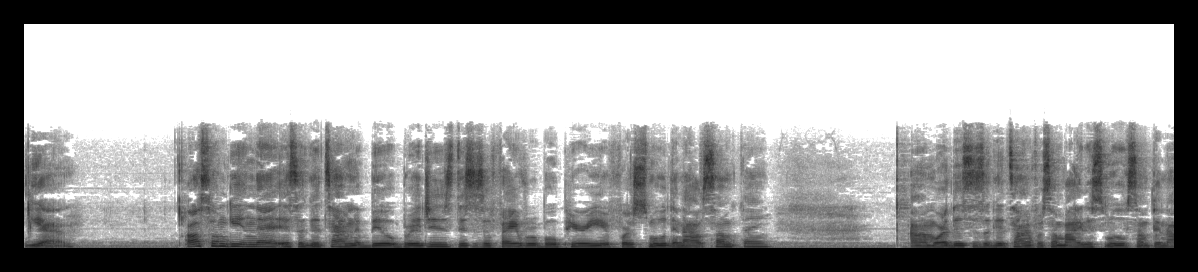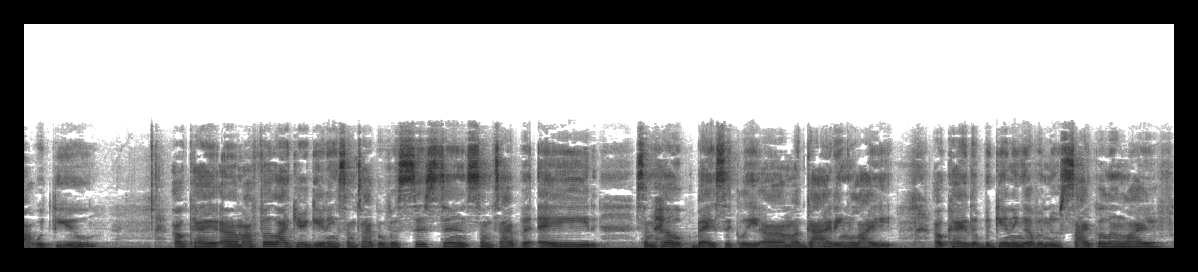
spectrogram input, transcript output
yeah. Also, I'm getting that it's a good time to build bridges. This is a favorable period for smoothing out something. Um, or this is a good time for somebody to smooth something out with you. Okay, um, I feel like you're getting some type of assistance, some type of aid, some help, basically, um, a guiding light. Okay, the beginning of a new cycle in life.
